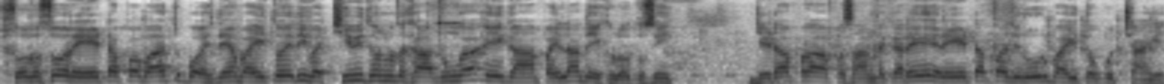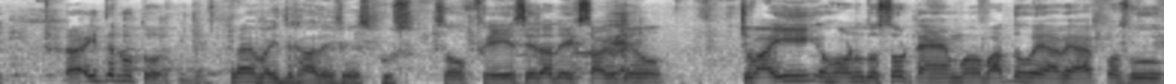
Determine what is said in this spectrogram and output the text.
ਸੋ ਦੱਸੋ ਰੇਟ ਆਪਾਂ ਬਾਅਦ ਚ ਪੁੱਛਦੇ ਆਂ ਬਾਈ ਤੋਂ ਇਹਦੀ ਵੱਛੀ ਵੀ ਤੁਹਾਨੂੰ ਦਿਖਾ ਦੂੰਗਾ ਇਹ ਗਾਂ ਪਹਿਲਾਂ ਦੇਖ ਲਓ ਤੁਸੀਂ। ਜਿਹੜਾ ਭਰਾ ਪਸੰਦ ਕਰੇ ਰੇਟ ਆਪਾਂ ਜ਼ਰੂਰ ਬਾਈ ਤੋਂ ਪੁੱਛਾਂਗੇ। ਅ, ਇੱਧਰ ਨੂੰ ਤੋਰਦੀ ਬਾਈ ਲੈ ਬਾਈ ਦਿਖਾ ਦੇ ਫੇਸ ਫੂਸ। ਸੋ ਫੇਸ ਇਹਦਾ ਦੇਖ ਸਕਦੇ ਹੋ। ਚਵਾਈ ਹੁਣ ਦੋਸਤੋ ਟਾਈਮ ਵੱਧ ਹੋਇਆ ਹੋਇਆ ਹੈ, ਪਸ਼ੂ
